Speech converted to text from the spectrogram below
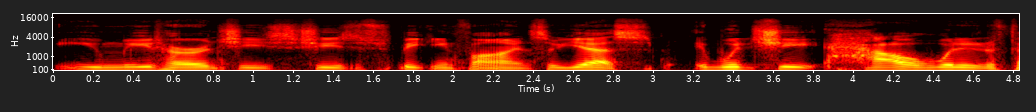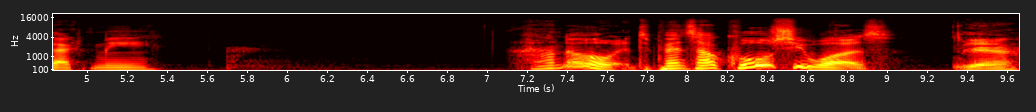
you meet her and she's she's speaking fine. So yes, would she? How would it affect me? I don't know. It depends how cool she was. Yeah.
